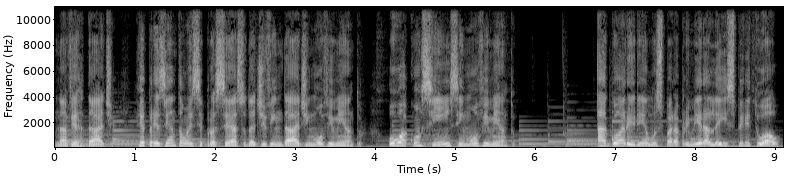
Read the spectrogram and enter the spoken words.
na verdade, representam esse processo da divindade em movimento, ou a consciência em movimento. Agora iremos para a primeira lei espiritual,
